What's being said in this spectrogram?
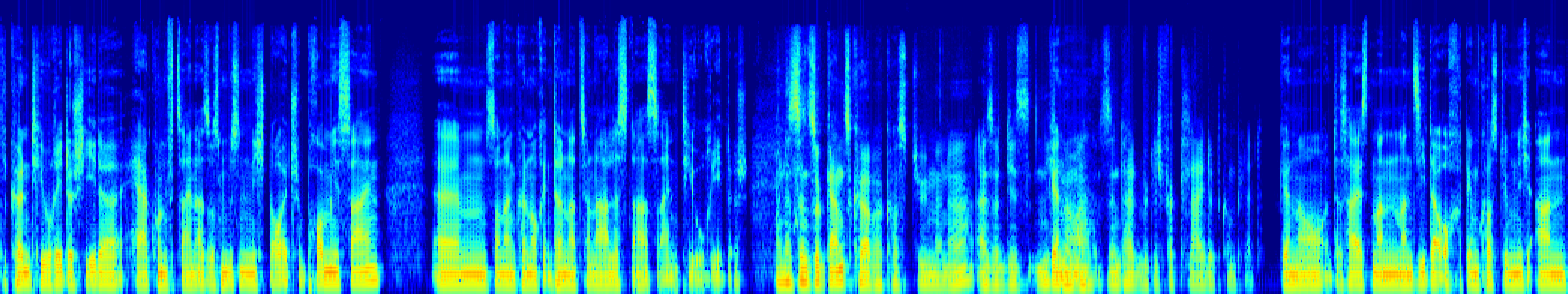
die können theoretisch jeder Herkunft sein. Also es müssen nicht deutsche Promis sein, ähm, sondern können auch internationale Stars sein, theoretisch. Und das sind so Ganzkörperkostüme, ne? Also die nicht Genau. nur, sind halt wirklich verkleidet komplett. Genau, das heißt, man, man sieht da auch dem Kostüm nicht an,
